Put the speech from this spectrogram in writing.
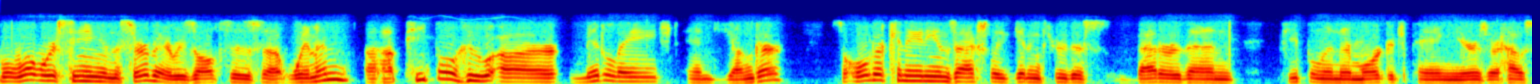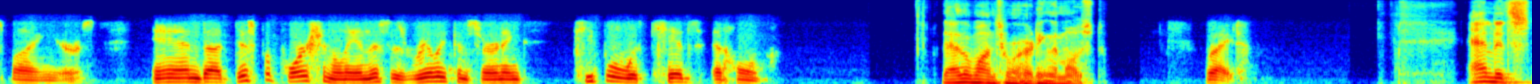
Well, what we're seeing in the survey results is uh, women, uh, people who are middle aged and younger. So older Canadians actually getting through this better than people in their mortgage paying years or house buying years and uh, disproportionately, and this is really concerning, people with kids at home. They're the ones who are hurting the most. Right. And it's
